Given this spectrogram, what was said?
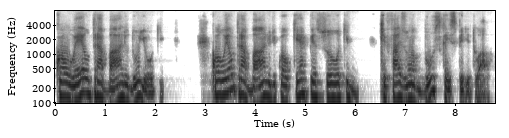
qual é o trabalho do yogi? Qual é o trabalho de qualquer pessoa que, que faz uma busca espiritual?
